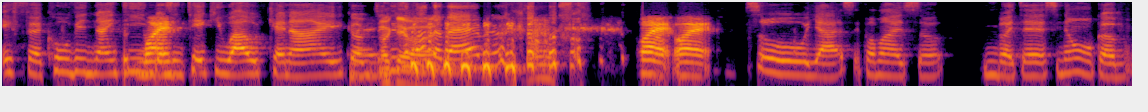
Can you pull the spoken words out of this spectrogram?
if uh, COVID-19 Ouais. doesn't take you out, can I? Comme, tu ouais. affaires de même, là. Ouais, ouais. So, yeah, c'est pas mal ça. But, euh, sinon, comme.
